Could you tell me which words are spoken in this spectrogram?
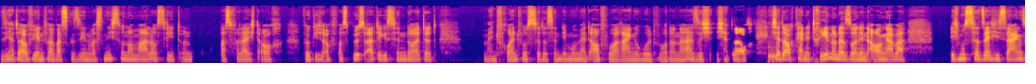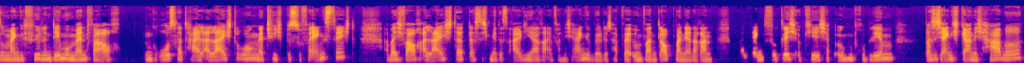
sie hatte auf jeden Fall was gesehen, was nicht so normal aussieht und was vielleicht auch wirklich auf was Bösartiges hindeutet. mein Freund wusste das in dem Moment auch, wo er reingeholt wurde. Ne? Also ich, ich hatte auch, ich hatte auch keine Tränen oder so in den Augen, aber ich muss tatsächlich sagen, so mein Gefühl in dem Moment war auch ein großer Teil Erleichterung. Natürlich bist du verängstigt, aber ich war auch erleichtert, dass ich mir das all die Jahre einfach nicht eingebildet habe, weil irgendwann glaubt man ja daran. Man denkt wirklich, okay, ich habe irgendein Problem, was ich eigentlich gar nicht habe.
